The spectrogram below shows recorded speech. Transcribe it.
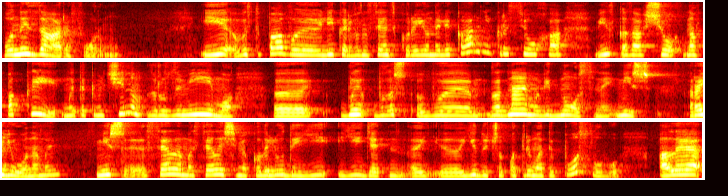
вони за реформу. І виступав е, лікар Вознесенської районної лікарні Красюха. Він сказав, що навпаки, ми таким чином зрозуміємо, е, ми владнаємо відносини між районами, між е, селами, селищами, коли люди їдять, їдуть, щоб отримати послугу, але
